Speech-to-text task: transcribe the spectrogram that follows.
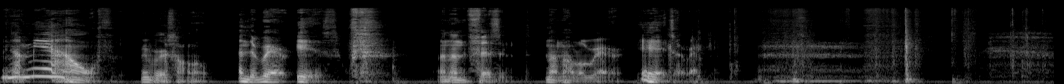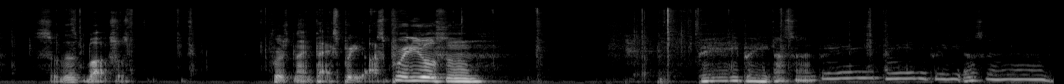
We got Meowth, reverse holo. And the rare is an Unfezant, non holo rare. It's alright. So this box was first nine packs, pretty awesome. Pretty awesome. Pretty, pretty awesome. Pretty, pretty, pretty awesome.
